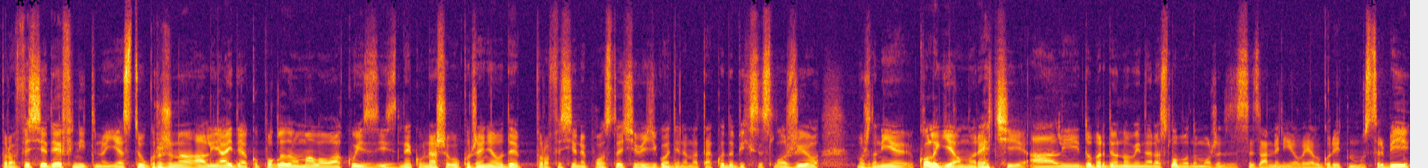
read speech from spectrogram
Profesija definitivno jeste ugrožena, ali ajde ako pogledamo malo ovako iz, iz nekog našeg okruženja, ovde profesija ne postojeće već godinama, tako da bih se složio, možda nije kolegijalno reći, ali dobar deo novinara slobodno može da se zameni ovaj algoritmom u Srbiji.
